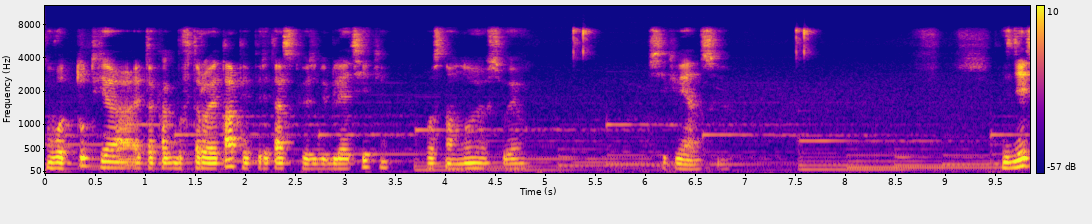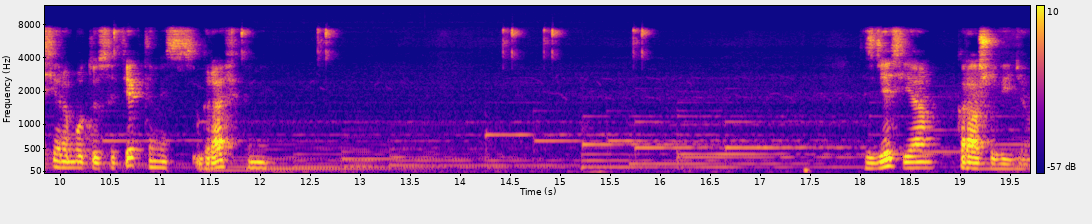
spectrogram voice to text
Вот тут я, это как бы второй этап, я перетаскиваю из библиотеки в основную свою секвенцию. Здесь я работаю с эффектами, с графиками. Здесь я крашу видео.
